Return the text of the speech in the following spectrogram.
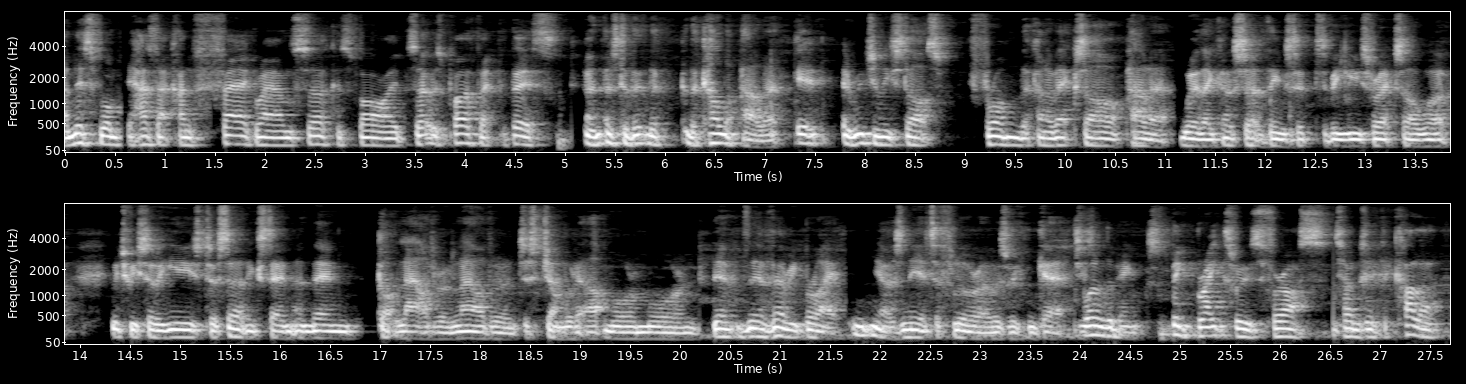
And this one, it has that kind of fairground circus vibe. So it was perfect for this. And as to the, the, the colour palette, it originally starts from the kind of XR palette where they kind of certain things to, to be used for XR work which we sort of used to a certain extent and then got louder and louder and just jumbled it up more and more. And they're, they're very bright, you know, as near to fluoro as we can get. One of the pinks. big breakthroughs for us in terms of the colour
